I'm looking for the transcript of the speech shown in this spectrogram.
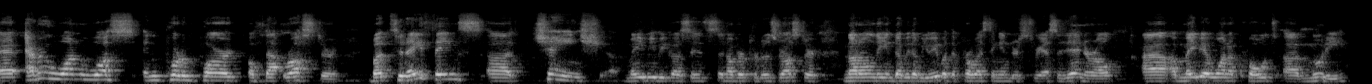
Uh, everyone was an important part of that roster. But today things uh, change, maybe because it's an overproduced roster, not only in WWE, but the pro wrestling industry as a general. Uh, maybe I want to quote uh, Moody,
